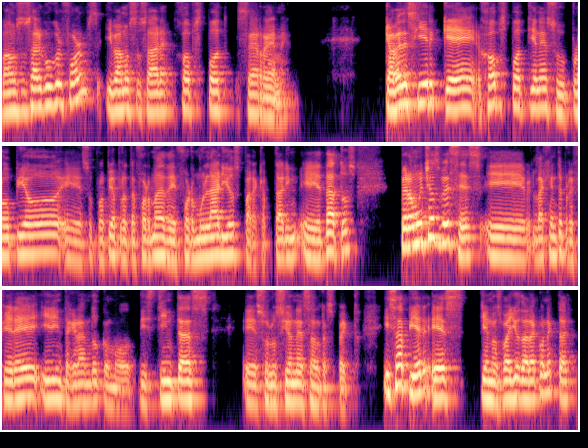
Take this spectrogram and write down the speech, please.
Vamos a usar Google Forms y vamos a usar HubSpot CRM. Cabe decir que HubSpot tiene su, propio, eh, su propia plataforma de formularios para captar eh, datos, pero muchas veces eh, la gente prefiere ir integrando como distintas soluciones al respecto. Y Zapier es quien nos va a ayudar a conectar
